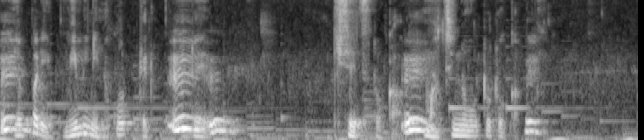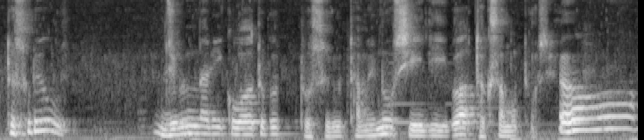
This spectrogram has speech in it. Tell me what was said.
うん。がやっぱり耳に残ってるうんので、うん季節とか、うん。街の音とか、うん。でそれを自分なりにこうアウトプットするための CD はたくさん持ってましたよ。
